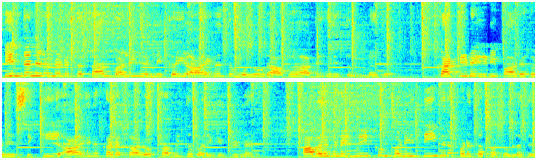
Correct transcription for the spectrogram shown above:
இந்த நிலநடுக்கத்தால் பலி எண்ணிக்கை ஆயிரத்து முன்னூறாக அதிகரித்து உள்ளது. கட்டிட இடிபாடுகளில் சிக்கி ஆயிரக்கணக்கானோர் தவித்து வருகின்றனர். அவர்களை மீட்கும் பணி தீவிரப்படுத்தப்பட்டுள்ளது.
